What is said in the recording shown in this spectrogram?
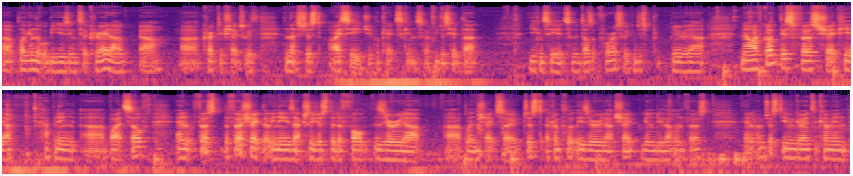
uh, plugin that we'll be using to create our, our uh, corrective shapes with, and that's just IC duplicate skin. So if we just hit that, you can see it sort of does it for us, so we can just move it out. Now I've got this first shape here happening uh, by itself, and first the first shape that we need is actually just the default zeroed out uh, blend shape. So just a completely zeroed out shape. We're going to do that one first, and I'm just even going to come in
